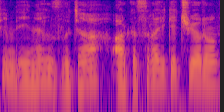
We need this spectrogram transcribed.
Şimdi yine hızlıca arka sırayı geçiyorum.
